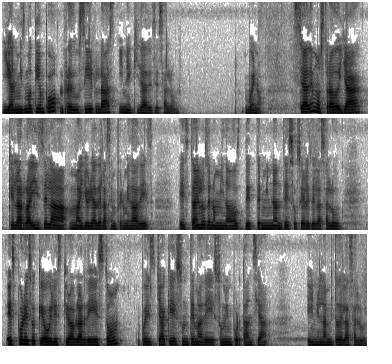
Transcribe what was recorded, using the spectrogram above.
y al mismo tiempo reducir las inequidades de salud. Bueno, se ha demostrado ya que la raíz de la mayoría de las enfermedades está en los denominados determinantes sociales de la salud. Es por eso que hoy les quiero hablar de esto, pues ya que es un tema de suma importancia en el ámbito de la salud.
